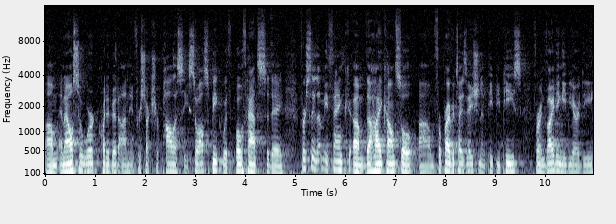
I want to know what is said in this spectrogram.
um, and I also work quite a bit on infrastructure policy. So I'll speak with both hats today. Firstly, let me thank um, the High Council um, for Privatization and PPPs for inviting EBRD.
